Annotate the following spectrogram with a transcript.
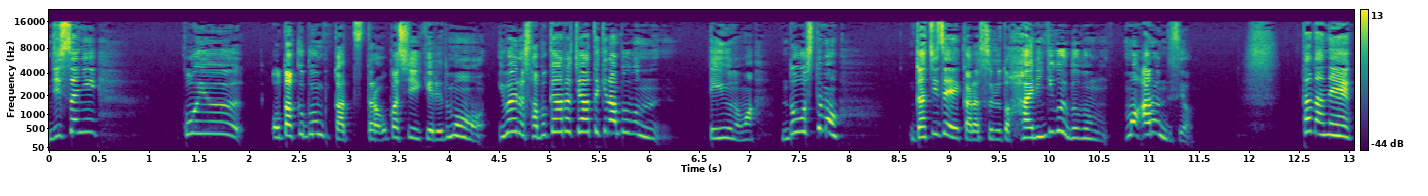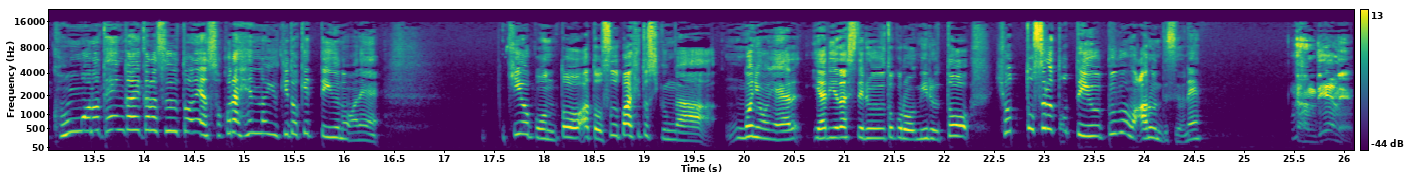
実際にこういうオタク文化っつったらおかしいけれどもいわゆるサブカルチャー的な部分っていうのはどうしてもガチ勢からすると入りにくい部分もあるんですよ。ただね今後の展開からするとねそこら辺の雪解けっていうのはねキヨポンとあとスーパーヒトシ君がゴニョゴニョやりだしてるところを見るとひょっとするとっていう部分はあるんですよね。なんでやねん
